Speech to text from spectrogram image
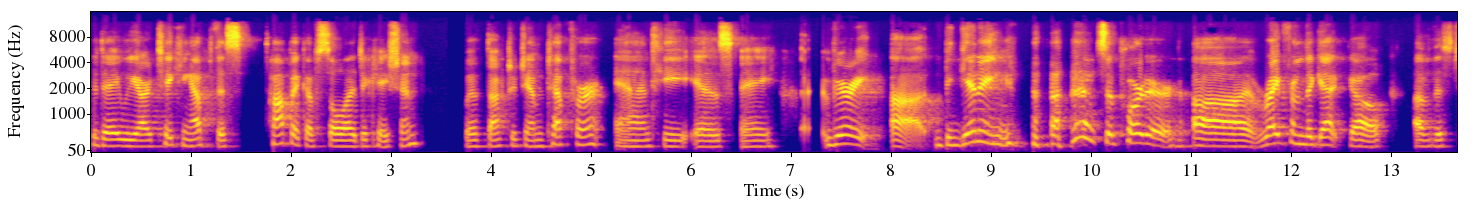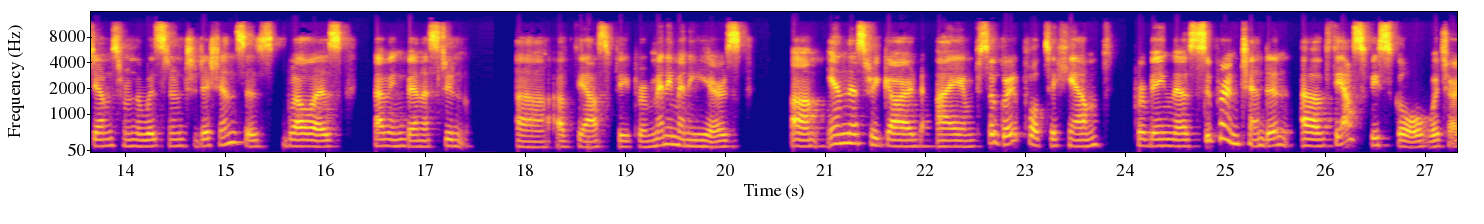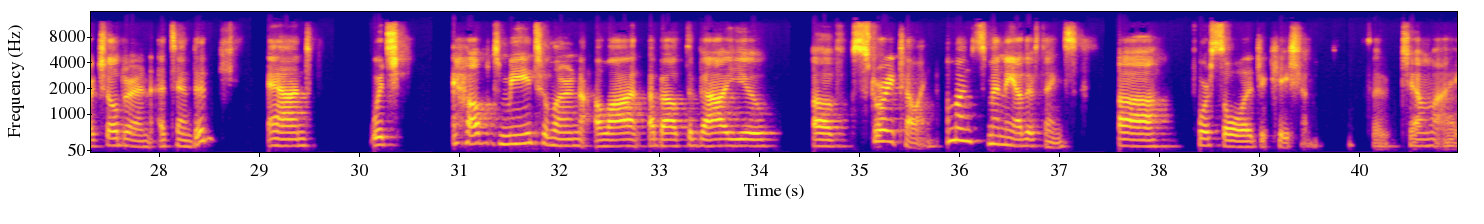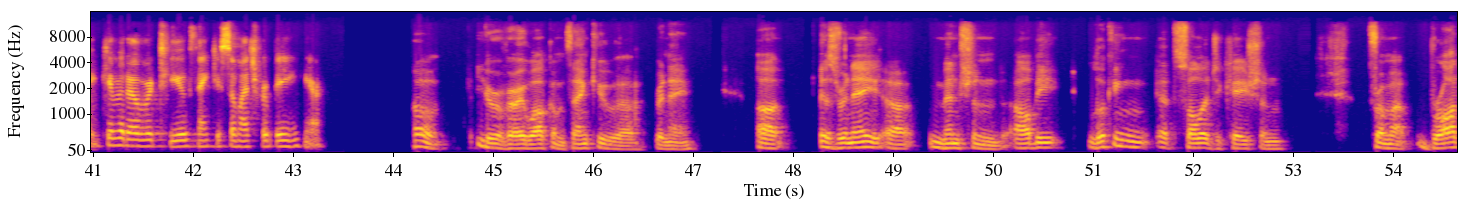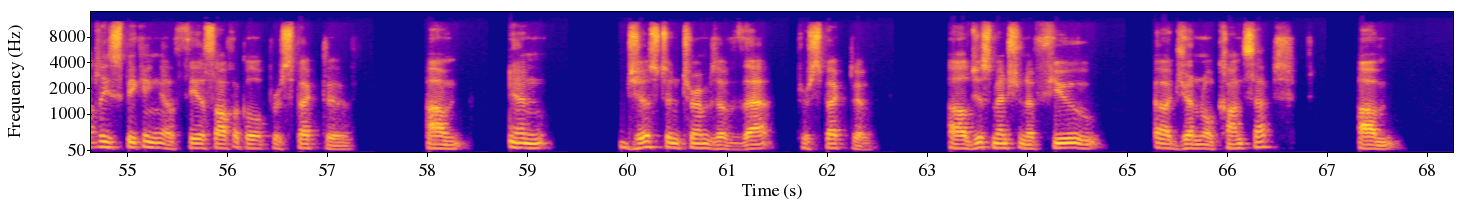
Today, we are taking up this topic of soul education with Dr. Jim Tepfer, and he is a very uh, beginning supporter uh, right from the get go of this Gems from the Wisdom Traditions, as well as having been a student uh, of Theosophy for many, many years. Um, in this regard, I am so grateful to him for being the superintendent of Theosophy School, which our children attended, and which helped me to learn a lot about the value of storytelling, amongst many other things, uh, for soul education. So, Jim, I give it over to you. Thank you so much for being here. Oh, you're very welcome. Thank you, uh, Renee. Uh, as Renee uh, mentioned, I'll be looking at soul education from a broadly speaking, a theosophical perspective. Um, and just in terms of that perspective, I'll just mention a few uh, general concepts. Um,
